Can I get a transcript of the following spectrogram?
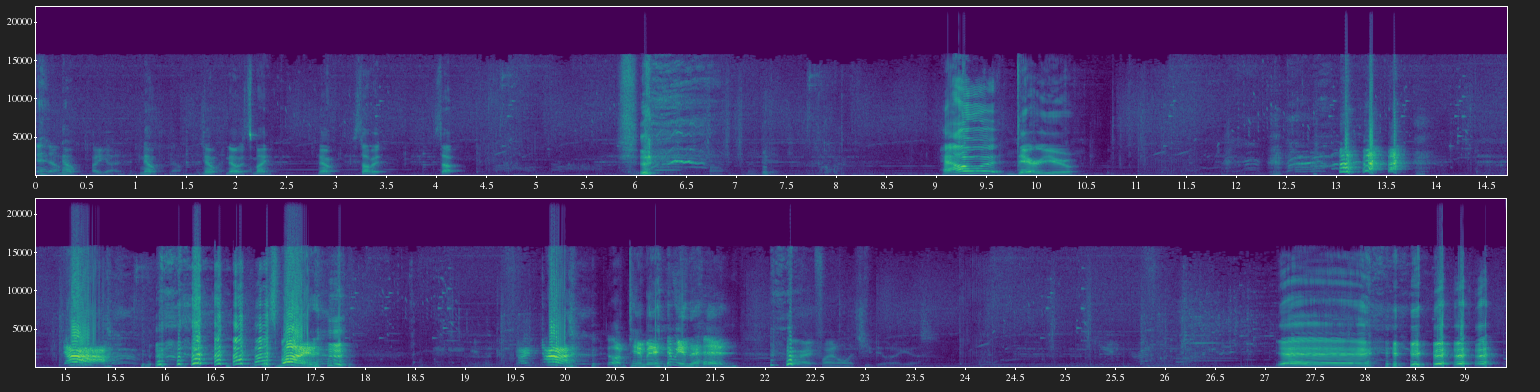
Eh, no, no. I got it. No. No, it's No, mine. no, it's mine. No, stop it. Stop. Oh. How dare you? Ah! it's mine! ah! Oh, damn it, hit me in the head! Alright, fine, I'll let you do it, I guess. Yay!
